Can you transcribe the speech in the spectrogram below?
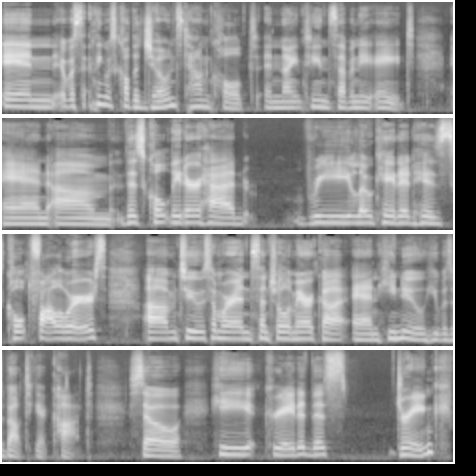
in it was I think it was called the Jonestown cult in 1978, and um, this cult leader had relocated his cult followers um, to somewhere in Central America, and he knew he was about to get caught. So he created this drink,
